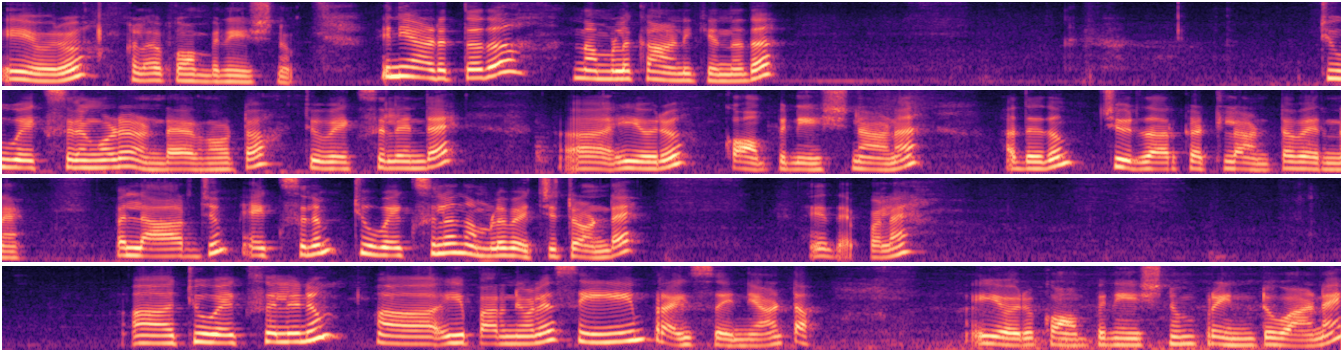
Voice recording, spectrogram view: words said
ഈ ഒരു കളർ കോമ്പിനേഷനും ഇനി അടുത്തത് നമ്മൾ കാണിക്കുന്നത് ടു എക്സലും കൂടെ ഉണ്ടായിരുന്നു കേട്ടോ. ടു എക്സലിന്റെ ഈ ഒരു കോമ്പിനേഷനാണ് അതും ചുരിദാർ കട്ടിലാണ് കേട്ടോ വരുന്നത് അപ്പോൾ ലാർജും എക്സലും ടു എക്സലും നമ്മൾ വെച്ചിട്ടുണ്ട്. ഇതേപോലെ. ടു എക്സലിനും ഈ പറഞ്ഞ പോലെ സെയിം പ്രൈസ് തന്നെയാണ് കേട്ടോ ഈ ഒരു കോമ്പിനേഷനും പ്രിന്റുമാണേ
